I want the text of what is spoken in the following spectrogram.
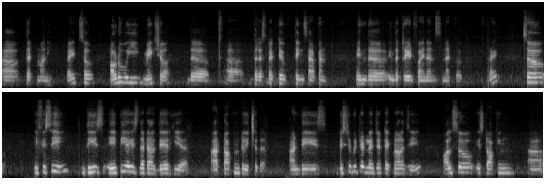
uh, that money, right? So how do we make sure the uh, the respective things happen in the in the trade finance network, right? So if you see these APIs that are there here are talking to each other, and these distributed ledger technology also is talking uh,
